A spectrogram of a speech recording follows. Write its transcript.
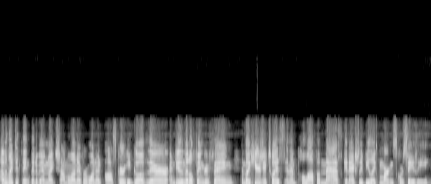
I would like to think that if M. Night Shyamalan ever won an Oscar, he'd go up there and do the middle finger thing and be like, here's your twist, and then pull off a mask and actually be like Martin Scorsese.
